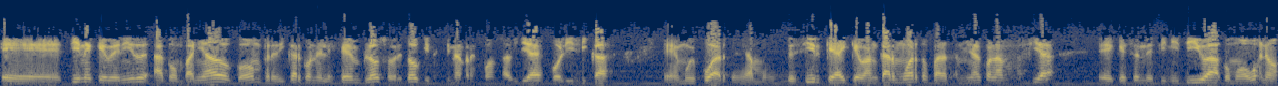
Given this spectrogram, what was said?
eh, tiene que venir acompañado con predicar con el ejemplo, sobre todo quienes tienen responsabilidades políticas eh, muy fuertes, digamos. Decir que hay que bancar muertos para terminar con la mafia, eh, que es en definitiva como, bueno,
